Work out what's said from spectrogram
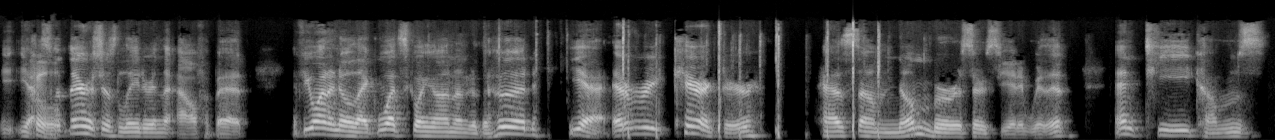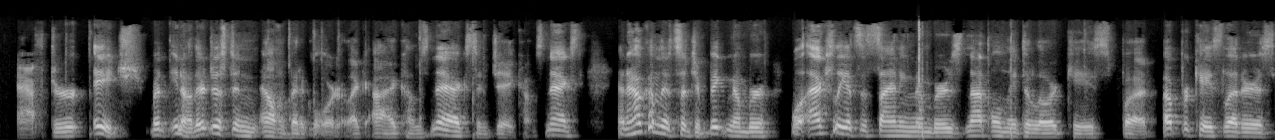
Yeah. yeah cool. So there is just later in the alphabet. If you want to know like what's going on under the hood, yeah, every character has some number associated with it, and T comes after H. But you know, they're just in alphabetical order. Like I comes next and J comes next. And how come there's such a big number? Well, actually, it's assigning numbers not only to lowercase, but uppercase letters.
